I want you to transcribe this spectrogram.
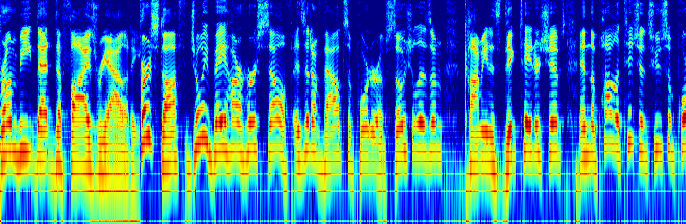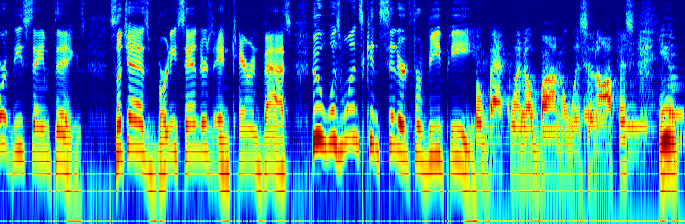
drumbeat that defies reality. First off, Joy Behar herself is an avowed supporter of socialism, communist dictatorships, and the politicians who support these same things, such as Bernie Sanders and Karen Bass, who was once considered for VP. go back when Obama was in office, you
